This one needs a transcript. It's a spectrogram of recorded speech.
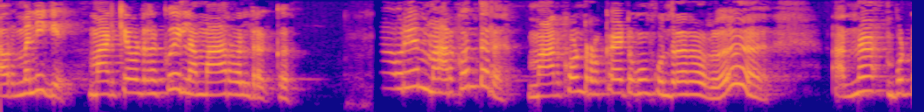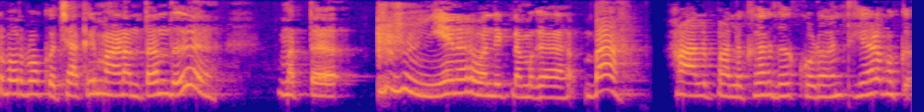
ಅವ್ರ ಮನೆಗೆ ಮಾಡ್ಕೊಳ್ರಕ್ಕು ಇಲ್ಲ, ಮಾರವಲ್ರಕ್ಕು. ಅವ್ರೇನು ಮಾರ್ಕೊಂತಾರೆ? ಮಾರ್ಕೊಂಡು ರೊಕ್ಕ ಇಟ್ಕೊಂಡು ಕುಂದ್ರವ್ರು ಅದನ್ನ ಬಿಟ್ಟು ಬರ್ಬೇಕು, ಚಾಕ್ರಿ ಮಾಡಂತಂದು. ಮತ್ತು ಏನಾರ ಒಂದಿಟ್ಟು ನಮಗ ಬಾ. ಹಾಲು ಪಾಲು ಕರೆದು ಕೊಡು ಅಂತ ಹೇಳ್ಬೇಕು.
